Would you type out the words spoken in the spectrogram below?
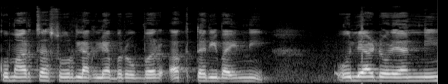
कुमारचा सूर लागल्याबरोबर अख्तरीबाईंनी ओल्या डोळ्यांनी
